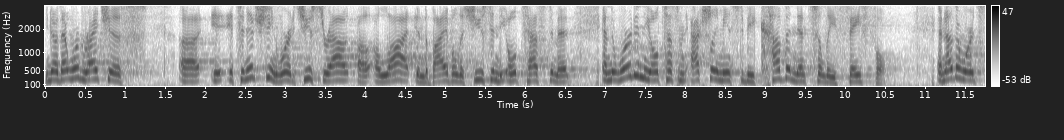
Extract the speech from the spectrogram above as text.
You know, that word righteous, uh, it, it's an interesting word. It's used throughout a, a lot in the Bible, it's used in the Old Testament. And the word in the Old Testament actually means to be covenantally faithful. In other words,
